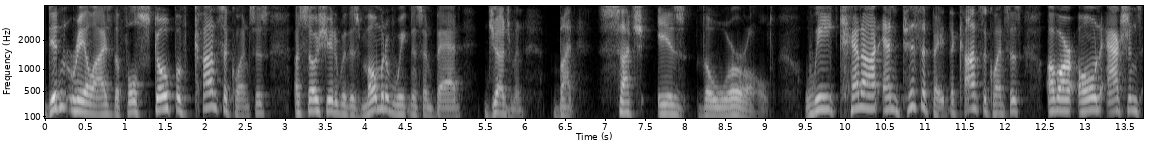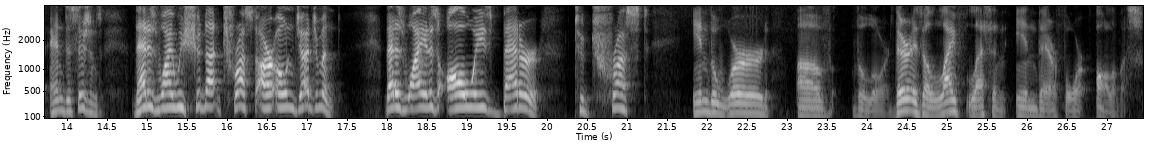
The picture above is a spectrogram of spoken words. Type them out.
didn't realize the full scope of consequences associated with his moment of weakness and bad judgment, but such is the world. We cannot anticipate the consequences of our own actions and decisions. That is why we should not trust our own judgment. That is why it is always better to trust in the word of the Lord. There is a life lesson in there for all of us.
